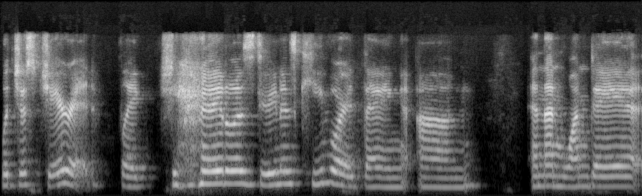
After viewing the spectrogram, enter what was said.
with just Jared. Like Jared was doing his keyboard thing. Um, and then one day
